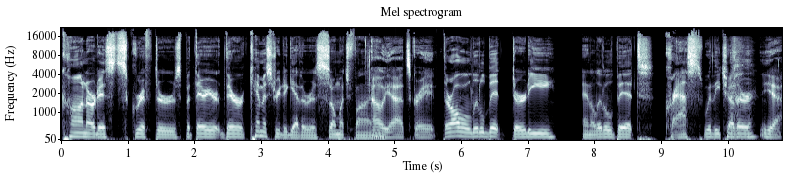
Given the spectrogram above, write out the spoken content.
con artists, grifters, but their their chemistry together is so much fun. Oh yeah, it's great. They're all a little bit dirty and a little bit crass with each other. Yeah,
